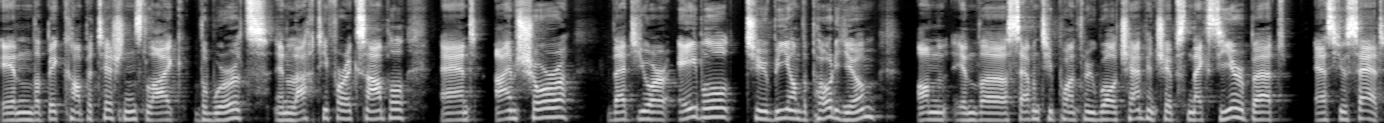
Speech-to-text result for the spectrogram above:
in the big competitions like the Worlds in Lahti, for example. And I'm sure that you are able to be on the podium on in the 70.3 World Championships next year. But as you said,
